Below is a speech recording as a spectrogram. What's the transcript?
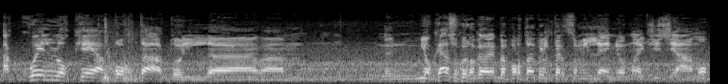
a quello che ha portato il... Um, nel mio caso quello che avrebbe portato il terzo millennio, ormai ci siamo,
